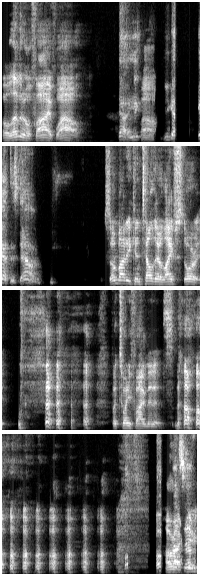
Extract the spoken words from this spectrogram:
Oh, 11.05. Wow. Yeah, you, wow. you got you got this down. Somebody can tell their life story. for 25 minutes. No. oh, All right, me,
